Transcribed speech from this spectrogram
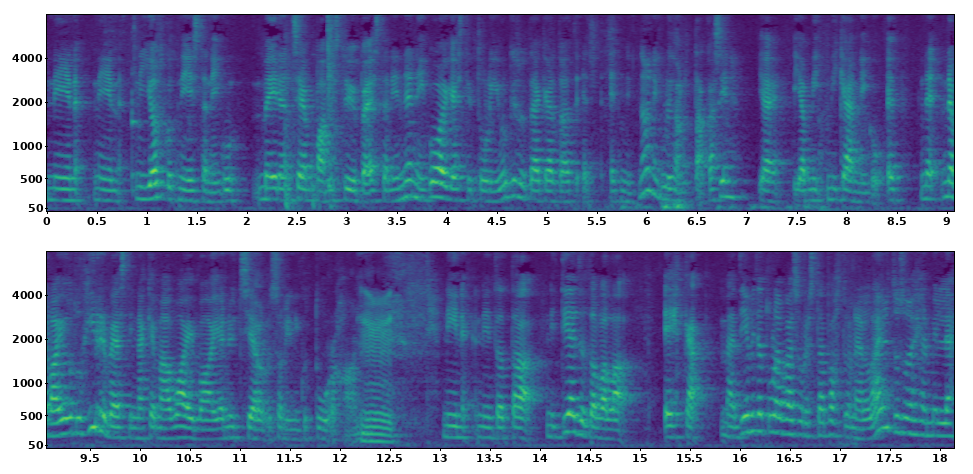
niin, niin, niin jotkut niistä niin kuin meidän tsemppaamistyypeistä, niin ne niin kuin oikeasti tuli julkisuuteen ja kertoi, että, että, että nyt ne on niin kuin lihannut takaisin ja, ja mikään, niin kuin, että ne, ne vaan joutui hirveästi näkemään vaivaa ja nyt siellä, se oli niin kuin turhaan. Mm niin, niin, tota, niin tietyllä tavalla ehkä, mä en tiedä mitä tulevaisuudessa tapahtuu näille laihdutusohjelmille,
